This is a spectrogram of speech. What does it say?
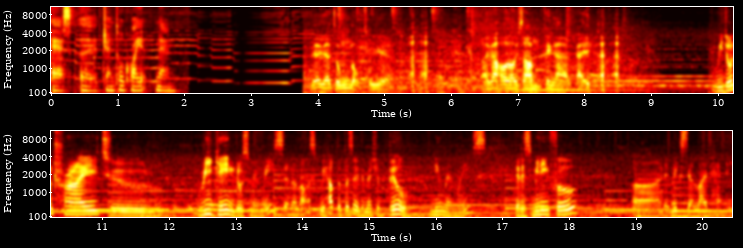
as a gentle, quiet man. 有有一种乐趣啊，大家开开心，倾下偈。We don't try to regain those memories and alas, we help the person with dementia build new memories that is meaningful, uh, that makes their life happy.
